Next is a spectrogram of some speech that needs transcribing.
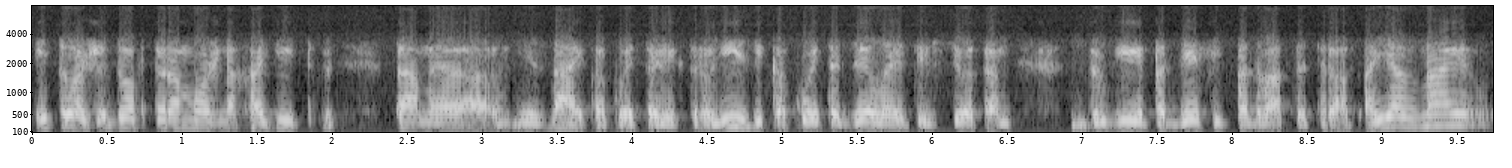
И тоже доктором можно ходить, там, э, не знаю, какой-то электролизи какой-то делает, и все там другие по 10, по 20 раз. А я знаю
